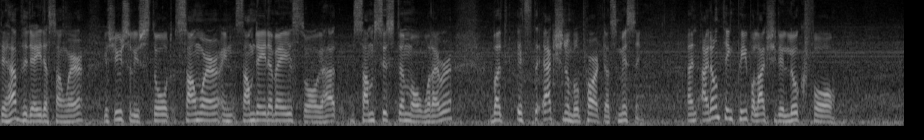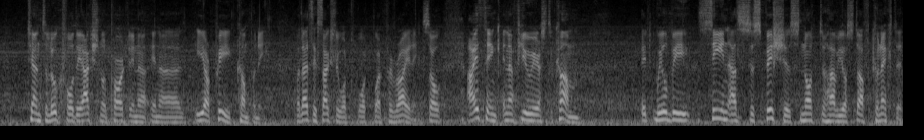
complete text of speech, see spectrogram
they have the data somewhere. It's usually stored somewhere in some database or some system or whatever, but it's the actionable part that's missing. And I don't think people actually look for, tend to look for the actionable part in a, in a ERP company, but that's exactly what, what we're providing. So I think in a few years to come, it will be seen as suspicious not to have your stuff connected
